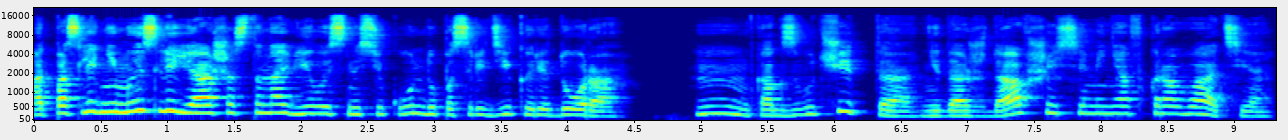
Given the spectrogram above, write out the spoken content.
От последней мысли я аж остановилась на секунду посреди коридора. Хм, как звучит-то, не дождавшийся меня в кровати.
